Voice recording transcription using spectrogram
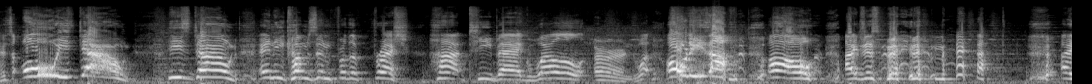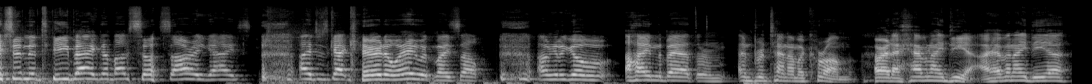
It's- Oh, he's down! He's down! And he comes in for the fresh, hot tea bag. Well earned. What? Oh, he's up! Uh oh I just made him mad. I shouldn't have teabagged him. I'm so sorry, guys. I just got carried away with myself. I'm gonna go hide in the bathroom and pretend I'm a crumb. All right, I have an idea. I have an idea.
